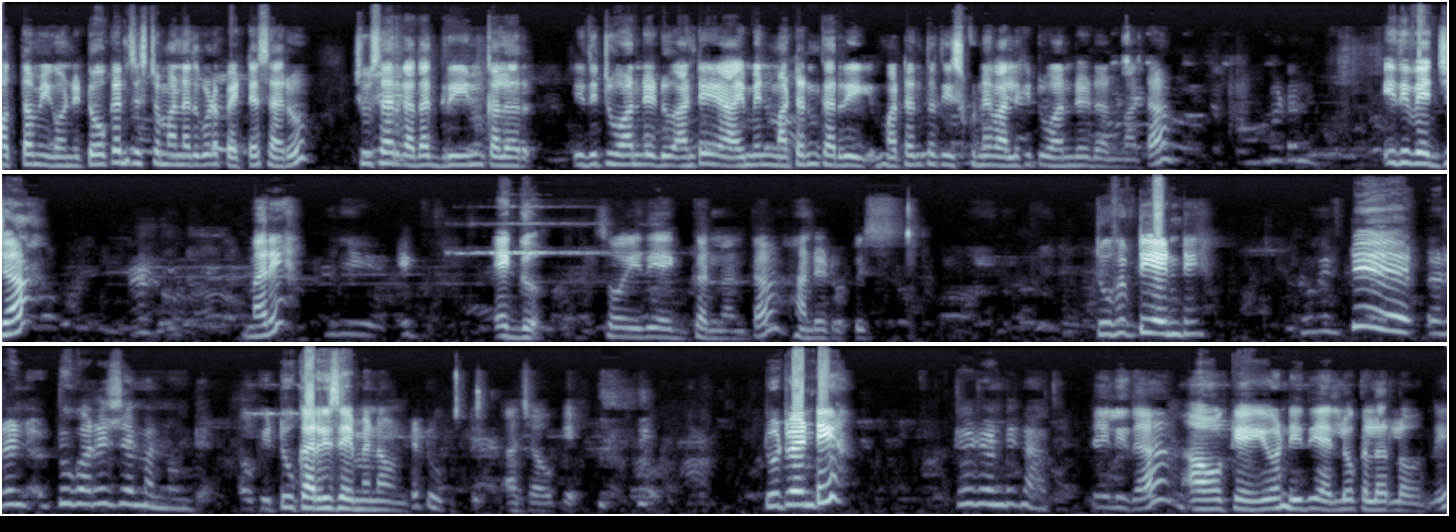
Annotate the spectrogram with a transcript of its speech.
మొత్తం ఇగోండి టోకెన్ సిస్టమ్ అనేది కూడా పెట్టేశారు. చూసారు కదా గ్రీన్ కలర్ ఇది టూ హండ్రెడ్ అంటే ఐ మీన్ మటన్ కర్రీ మటన్తో తీసుకునే వాళ్ళకి టూ హండ్రెడ్ అనమాట ఇది వెజ్జా మరి? ఎగ్. సో ఇది ఎగ్ అన్నంట హండ్రెడ్ రూపీస్. టూ ఫిఫ్టీ ఏంటి? టూ ఫిఫ్టీ రెండు టూ కర్రీస్ ఏమన్నా ఉంటాయి ఓకే టూ కర్రీస్ ఏమైనా ఉంటే టూ ఫిఫ్టీ. అచ్చా okay. Two twenty? Two twenty నాకు తెలీదా? ఓకే ఇవ్వండి ఇది ఎల్లో కలర్లో ఉంది.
